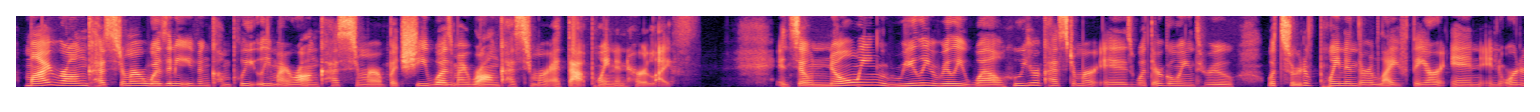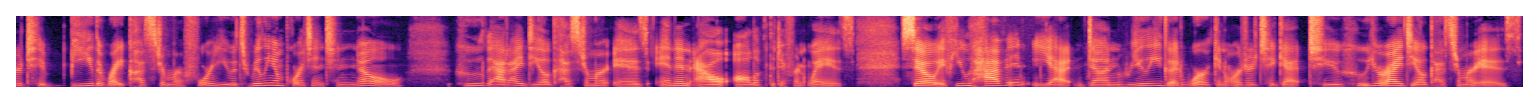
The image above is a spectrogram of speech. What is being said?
my wrong customer wasn't even completely my wrong customer, but she was my wrong customer at that point in her life. And so, knowing really, really well who your customer is, what they're going through, what sort of point in their life they are in, in order to be the right customer for you, it's really important to know who that ideal customer is in and out all of the different ways. So, if you haven't yet done really good work in order to get to who your ideal customer is,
